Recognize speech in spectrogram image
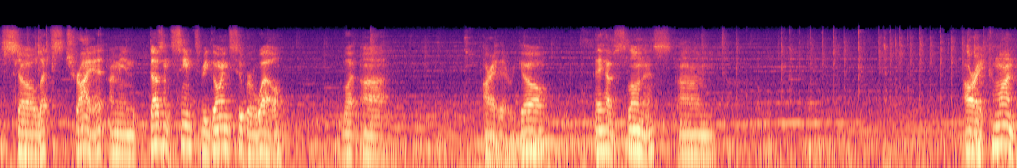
So let's try it. I mean, doesn't seem to be going super well. But, uh... Alright, there we go. They have slowness. Um... Alright, come on.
